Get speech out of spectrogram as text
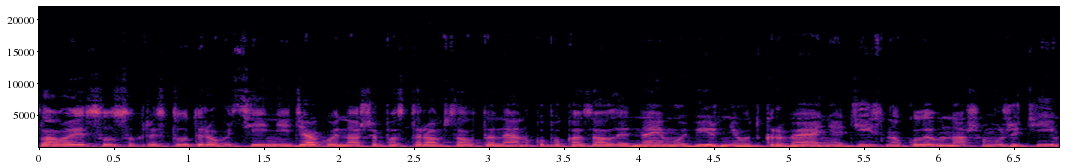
Слава Ісусу Христу, дорогоцінні! Дякую нашим пасторам Салтаненко. Показали неймовірні откровення. Дійсно, коли в нашому житті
